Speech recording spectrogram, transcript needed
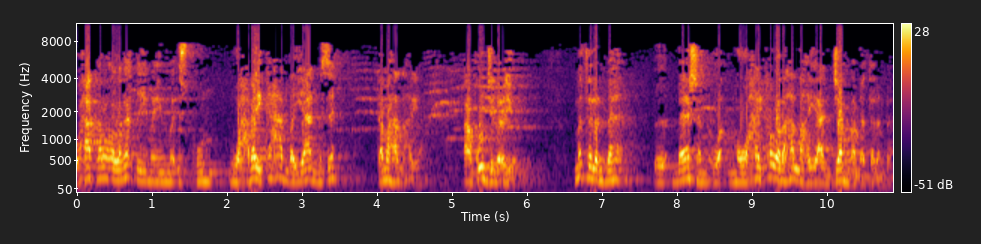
waxaa kale oo laga qiimayn ma isku waxbay ka hadlayaan mise kama hadlahayaan? Aan kuu jilciyo. Maalan ba meeshan ma waxay ka wada hadlahayaan janna maalan ba.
